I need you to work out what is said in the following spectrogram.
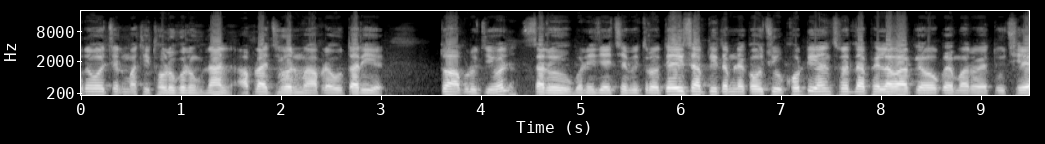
પ્રવચનમાંથી થોડું ઘણું જ્ઞાન આપણા જીવનમાં આપણે ઉતારીએ તો આપણું જીવન સારું એવું બની જાય છે મિત્રો. તે હિસાબથી તમને કહું છું, ખોટી અંધશ્રદ્ધા ફેલાવા કે એવો કોઈ મારો હેતુ છે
